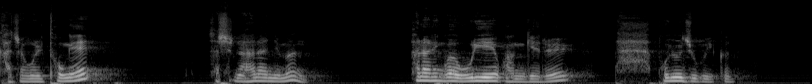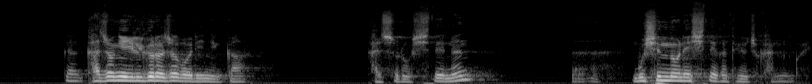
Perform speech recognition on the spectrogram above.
가정을 통해 사실은 하나님은 하나님과 우리의 관계를 다 보여주고 있거든요. 그러니까 가정이 일그러져 버리니까 갈수록 시대는 어, 무신론의 시대가 되어져 가는 거예요.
